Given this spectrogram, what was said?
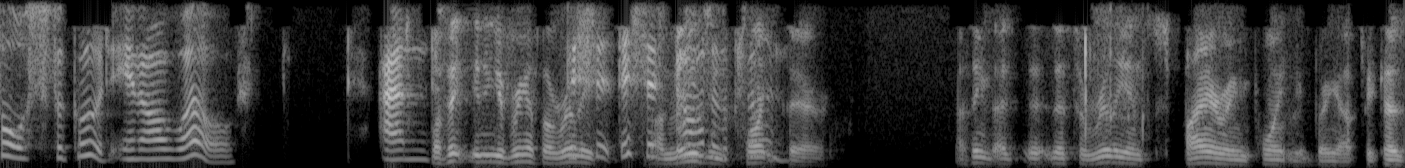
force for good in our world. And Well, I think you, know, you bring up a really this is, this is amazing the point there. I think that that's a really inspiring point you bring up because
